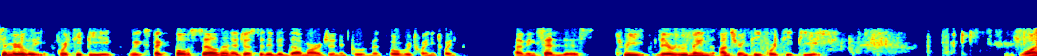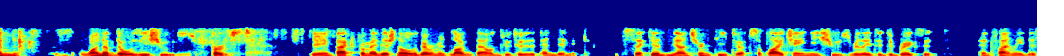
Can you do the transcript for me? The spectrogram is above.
Similarly, for TPA, we expect both sales and adjusted EBITDA margin improvement over 2020. Having said this, three, there remains uncertainty for TPA. One of those issues, first, the impact from additional government lockdown due to the pandemic. Second, the uncertainty to supply chain issues related to Brexit. And finally, the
